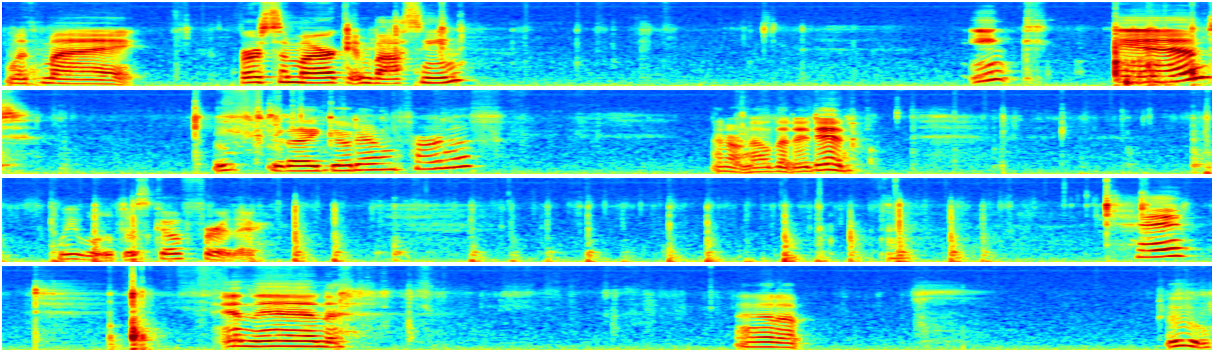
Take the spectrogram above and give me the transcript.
with my Versamark embossing ink and oop, did I go down far enough? I don't know that I did. We will just go further. Okay. And then I'm gonna, ooh.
